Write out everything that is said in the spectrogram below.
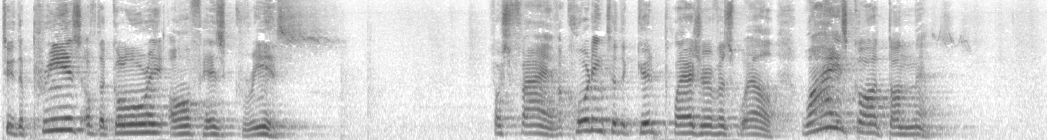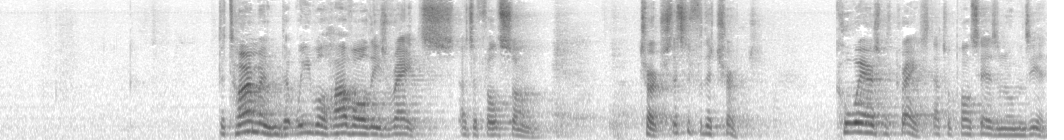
to the praise of the glory of his grace. Verse 5 according to the good pleasure of his will. Why has God done this? Determined that we will have all these rights as a full son. Church, this is for the church. Co heirs with Christ. That's what Paul says in Romans 8.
